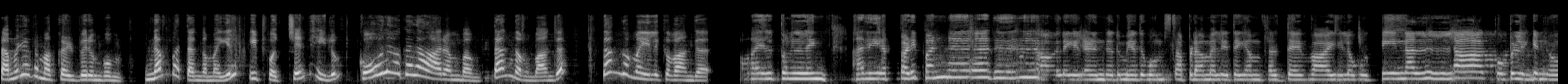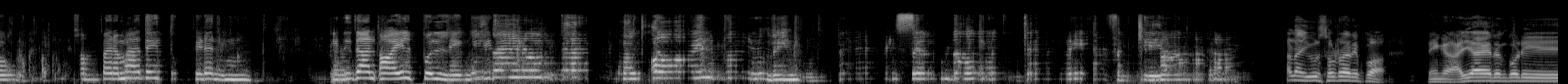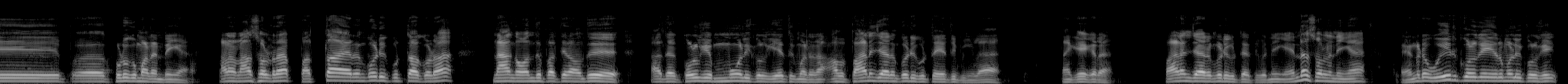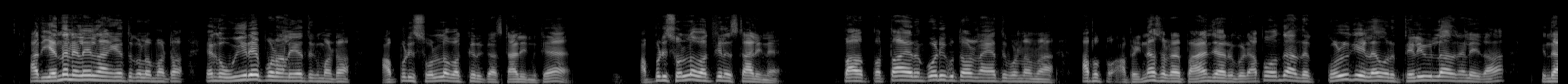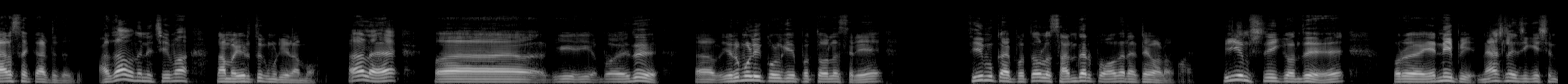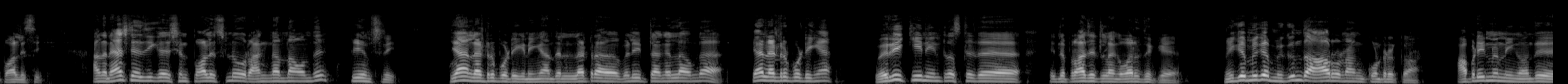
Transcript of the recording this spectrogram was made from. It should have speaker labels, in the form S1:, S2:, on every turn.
S1: தமிழக மக்கள் விரும்பும் நம்ம தங்கமயில் இப்போ சென்னையிலும் கோலாகல ஆரம்பம். தங்கம் வாங்க தங்கமயிலுக்கு வாங்க.
S2: ஆயில் புல்லிங் அது எப்படி பண்ணுறது? காலையில் எழுந்ததும் எதுவும் சாப்பிடாமல் இதயம் வளர்த்து வாயில ஊத்தி நல்லா கொப்பளிக்கணும். அப்புறம் அதை துப்பிடணும். இதுதான் ஆயில் புல்லிங் ஆயில் புல்லிங்
S3: ஆனால் இவர் சொல்கிறாரு இப்போ நீங்கள் ஐயாயிரம் கோடி இப்போ கொடுக்க மாட்டேன்றீங்க. ஆனால் நான் சொல்கிறேன் பத்தாயிரம் கோடி கொடுத்தா கூட நாங்கள் வந்து பார்த்தீங்கன்னா வந்து அந்த கொள்கை மூலி கொள்கை ஏற்றுக்க மாட்டேன் அப்போ பதினஞ்சாயிரம் கோடி கொடுத்தா ஏற்றுப்பீங்களா நான் கேட்குறேன் பதினஞ்சாயிரம் கோடி கொடுத்தா ஏற்றுப்பேன் நீங்கள் என்ன சொன்னீங்க எங்களோட உயிர் கொள்கை இருமொழி கொள்கை அது எந்த நிலையில் நாங்கள் ஏற்றுக்கொள்ள மாட்டோம்? எங்கள் உயிரே போனாலும் ஏற்றுக்க மாட்டோம். அப்படி சொல்ல வக்கு இருக்கா ஸ்டாலினுக்கு? அப்படி சொல்ல வக்கில்ல ஸ்டாலின். ப பத்தாயிரம் கோடி கொடுத்தாலும் நான் ஏற்று பண்ணோம்னா அப்போ அப்போ என்ன சொல்கிறார் பதினஞ்சாயிரம் கோடி. அப்போ வந்து அந்த கொள்கையில் ஒரு தெளிவில்லாத நிலை தான் இந்த அரசை காட்டுது அதான் வந்து நிச்சயமாக நம்ம எடுத்துக்க முடியும் நம்ம. அதனால் இது இருமொழி கொள்கையை பொறுத்தவரை சரி திமுக பொறுத்தவரை சந்தர்ப்பம் வந்து ரெட்டைவாடம். பிஎம் ஸ்ரீக்கு வந்து ஒரு என்இபி நேஷ்னல் எஜுகேஷன் பாலிசி அந்த நேஷ்னல் எஜுகேஷன் பாலிசின்னு ஒரு அங்கம் தான் வந்து பிஎம் ஸ்ரீ. ஏன் லெட்ரு போட்டீங்க நீங்கள் அந்த லெட்டரை வெளியிட்டாங்கல்ல அவங்க? ஏன் லெட்ரு போட்டீங்க? வெரி கீன் இன்ட்ரெஸ்டடு இந்த ப்ராஜெக்டில் நாங்கள் வர்றதுக்கு. மிக மிக மிகுந்த ஆர்வம் நாங்கள் கொண்டிருக்கோம். அப்படின்னு நீங்கள் வந்து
